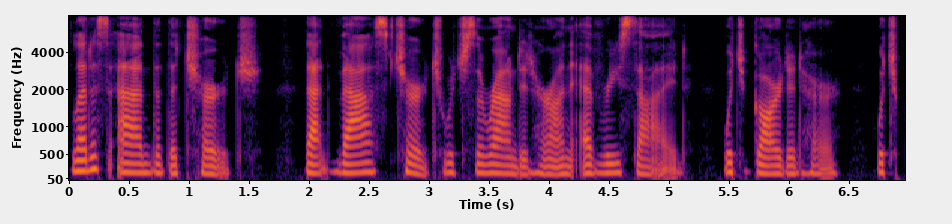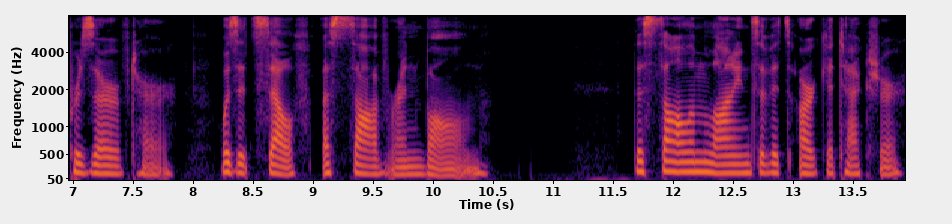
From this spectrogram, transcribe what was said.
Let us add that the church, that vast church which surrounded her on every side, which guarded her, which preserved her, was itself a sovereign balm. The solemn lines of its architecture,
